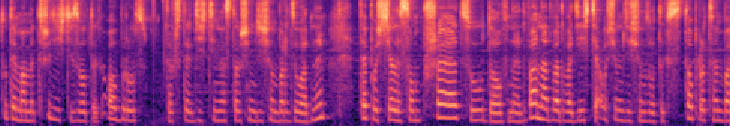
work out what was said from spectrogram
Tutaj mamy 30 zł obrus, to 40 na 180, bardzo ładny. Te pościele są przecudowne, 2 na 2, 20, 80 zł, 100% ba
